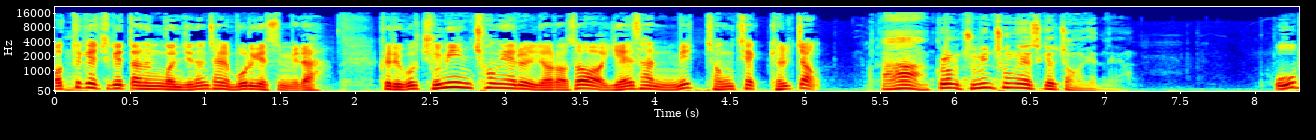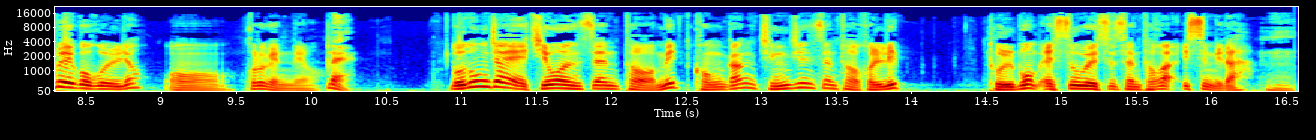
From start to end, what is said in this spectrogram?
어떻게 주겠다는 건지는 잘 모르겠습니다. 그리고 주민총회를 열어서 예산 및 정책 결정. 아, 그럼 주민총회에서 결정하겠네요. 500억을요? 어, 그러겠네요. 네. 노동자의 지원센터 및 건강증진센터 건립, 돌봄 SOS 센터가 있습니다. 음.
